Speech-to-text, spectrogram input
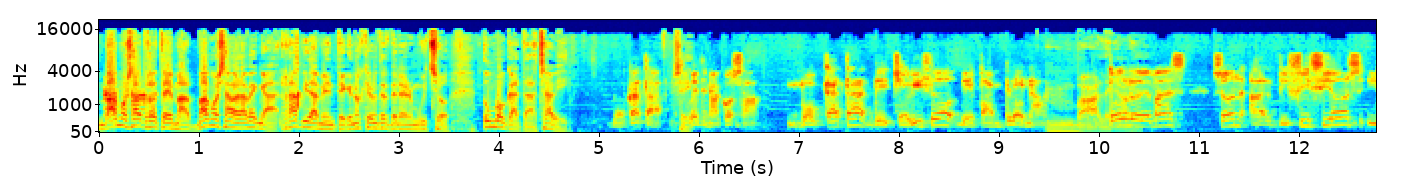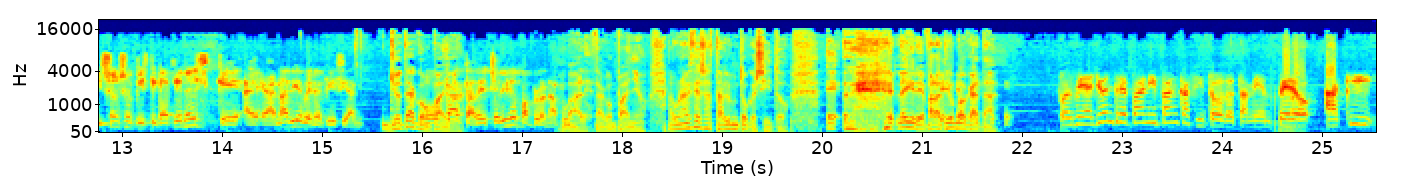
vamos a otro tema. Vamos ahora, venga, rápidamente, que no os quiero entretener mucho. Un bocata, Xavi. Bocata, Sí. voy a decir una cosa. Bocata de chorizo de Pamplona. Mm, Vale. Todo vale. lo demás son artificios y son sofisticaciones que a, a nadie benefician. Yo te acompaño. Bocata de chorizo Pamplona. punto. Vale, te acompaño. Algunas veces hasta le un toquecito. Eh, Leire, para ti un bocata. Pues mira, yo entre pan y pan casi todo también, pero aquí,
